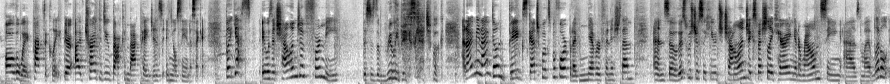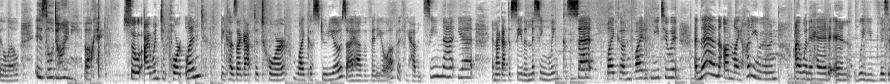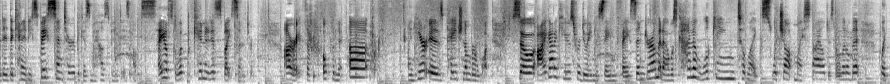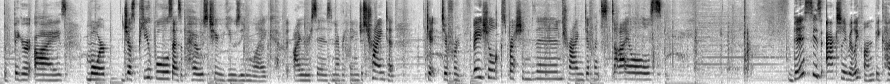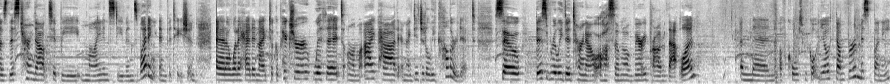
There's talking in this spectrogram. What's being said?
all the way practically. There, I've tried to do back and back pages and you'll see in a second. But yes, it was a challenge of, for me. This is a really big sketchbook. And I mean, I've done big sketchbooks before, but I've never finished them. And so this was just a huge challenge, especially carrying it around, seeing as my little Illo is so tiny. Okay, so I went to Portland because I got to tour Laika Studios. I have a video up if you haven't seen that yet. And I got to see the Missing Link set. Leica invited me to it. And then on my honeymoon, I went ahead and we visited the Kennedy Space Center because my husband is obsessed with the Kennedy Space Center. All right, so we open it up. And here is page number one. So I got accused for doing the same face syndrome and I was kind of looking to like switch up my style just a little bit, like the bigger eyes, more just pupils as opposed to using like irises and everything, just trying to get different facial expressions in, trying different styles. This is actually really fun because this turned out to be mine and Steven's wedding invitation. And I went ahead and I took a picture with it on my iPad and I digitally colored it. So this really did turn out awesome. I'm very proud of that one. And then, of course, we got Leo Thumper, Miss Bunny.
